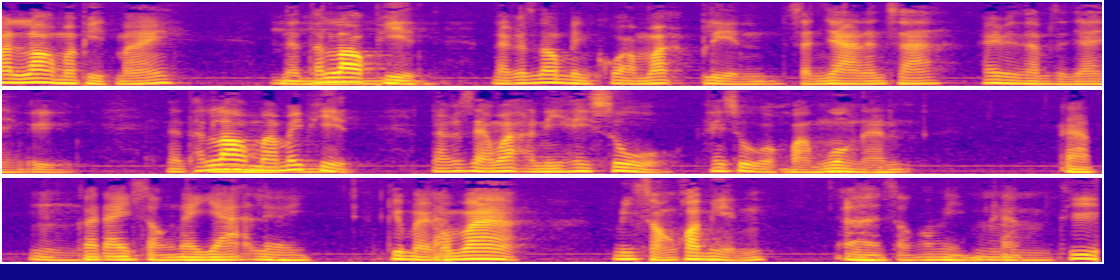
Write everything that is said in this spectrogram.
ว่าลอกมาผิดไหมแต่ถ้าลอกผิดนะก็จะต้องเป็นความว่าเปลี่ยนสัญญานั้นซะให้ไปทำสัญญาอย่างอื่นแต่ถ้าลอกมาไม่ผิดนะก็แสดงว่าอันนี้ให้สู้ให้สู้กับความง่วงนั้น ครับก็ได้สองนัยยะเลย คือหมายความว่ามีสองความเห็น อ่าสองความเห็นครับที่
